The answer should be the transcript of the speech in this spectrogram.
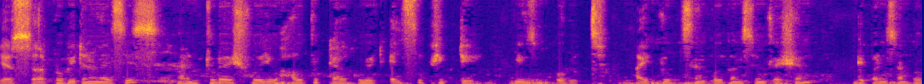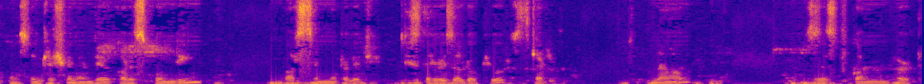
Yes, uh, probit analysis and today I show you how to calculate LC50 using probit. I took sample concentration, different sample concentration and their corresponding percent mortality. This is the result of your study. Now, just convert,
